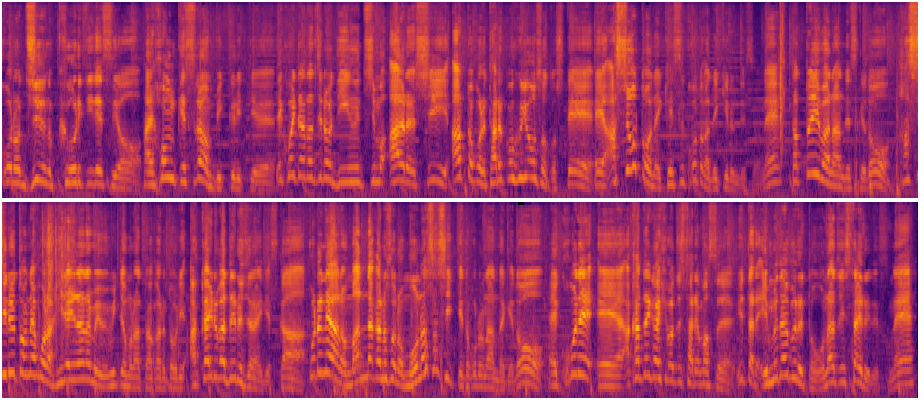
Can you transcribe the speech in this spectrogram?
この銃のクオリティですよ。はい。本家すらもびっくりっていう。で、こういった形の D 打ちもあるし、あとこれタルコフ要素として、えー、足音をね、消すことができるんですよね。例えばなんですけど、走るとね、ほら、左斜め見てもらってわかる通り、赤色が出るじゃないですか。これね、あの、真ん中のその物差しってところなんだけど、えー、ここで、えー、赤点が表示されます。言ったら MW と同じスタイルですね。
